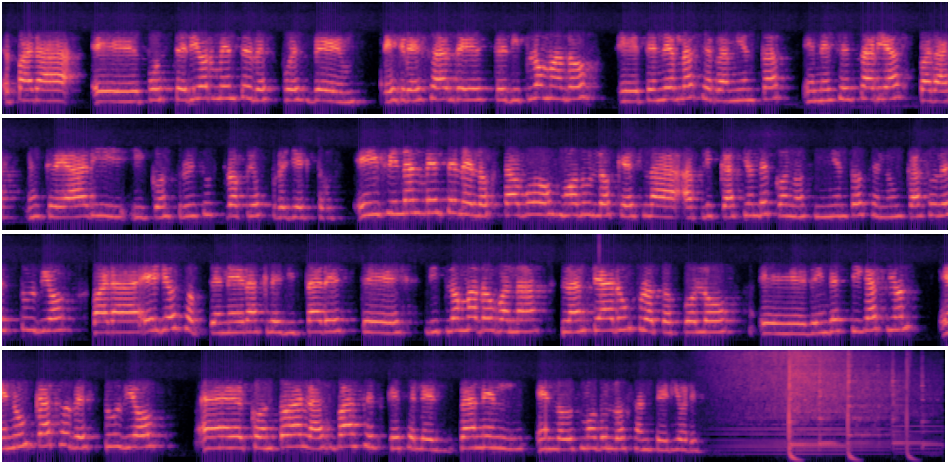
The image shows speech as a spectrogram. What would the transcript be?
eh, para eh, posteriormente, después de egresar de este diplomado, eh, tener las herramientas necesarias para crear y, construir sus propios proyectos. Y finalmente en el octavo módulo, que es la aplicación de conocimientos en un caso de estudio, para ellos obtener, acreditar este diplomado, van a plantear un protocolo de investigación en un caso de estudio eh, con todas las bases que se les dan en los módulos anteriores.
